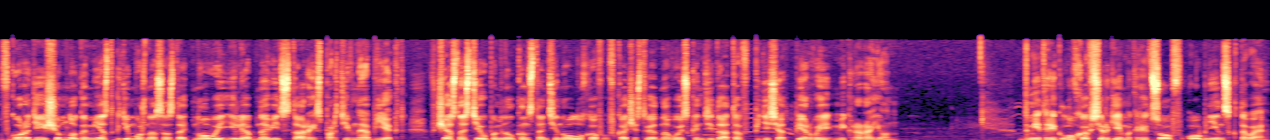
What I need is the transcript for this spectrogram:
В городе еще много мест, где можно создать новый или обновить старый спортивный объект. В частности, упомянул Константин Олухов в качестве качестве одного из кандидатов 51-й микрорайон. Дмитрий Глухов, Сергей Мокрецов, Обнинск ТВ.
